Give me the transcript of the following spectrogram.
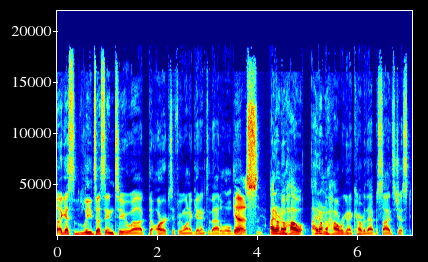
I guess leads us into uh, the art, if we want to get into that a little bit. Yes, I don't know how I don't know how we're gonna cover that besides just,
